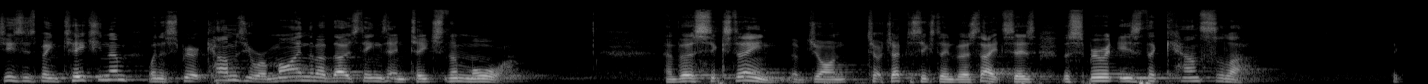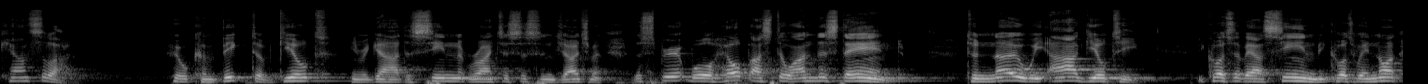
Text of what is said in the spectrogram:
Jesus has been teaching them. When the Spirit comes, he'll remind them of those things and teach them more. And verse 16 of John, chapter 16, verse 8 says, The Spirit is the counselor. The counselor who will convict of guilt in regard to sin, righteousness, and judgment. The Spirit will help us to understand, to know we are guilty because of our sin, because we're not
